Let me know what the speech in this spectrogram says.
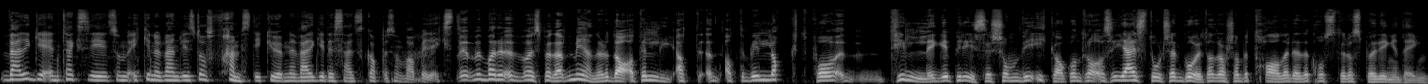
velge en taxi som ikke nødvendigvis står fremst i køen, men velge det selskapet som var billigst. Men bare, bare spør deg, Mener du da at det, at, at det, blir lagt på tillegg i priser som vi ikke har kontroll Altså Jeg stort sett går ut av drosja betaler det det koster, og spør ingenting.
